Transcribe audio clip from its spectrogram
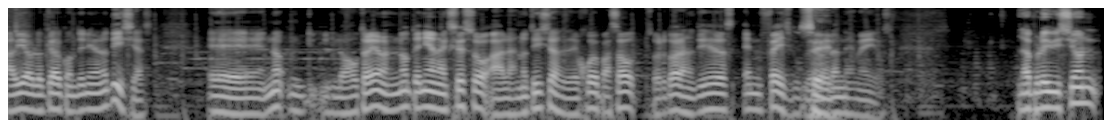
había bloqueado el contenido de noticias. Eh, los australianos no tenían acceso a las noticias desde el jueves pasado, sobre todo las noticias en Facebook de los grandes medios. La prohibición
